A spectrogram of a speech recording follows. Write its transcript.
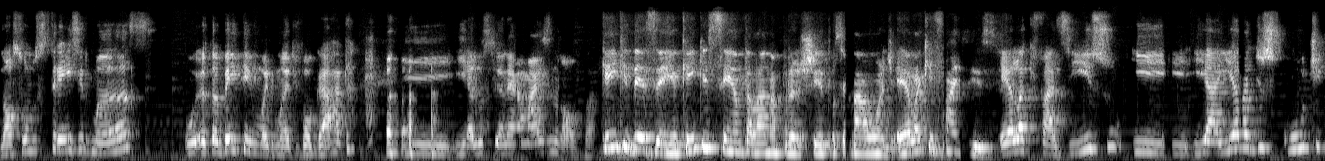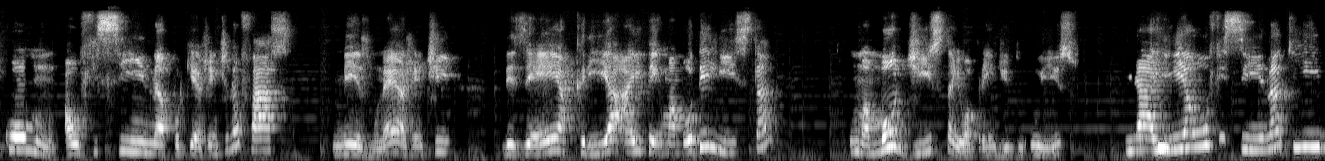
Nós somos três irmãs. Eu também tenho uma irmã advogada e, e, a Luciana é a mais nova. Quem que desenha? Quem que senta lá na prancheta, sei lá onde? Ela que faz isso? Ela que faz isso e, e, e aí ela discute com a oficina, porque a gente não faz mesmo, né? A gente desenha, cria, aí tem uma modelista, uma modista, eu aprendi tudo isso, e aí a oficina que,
